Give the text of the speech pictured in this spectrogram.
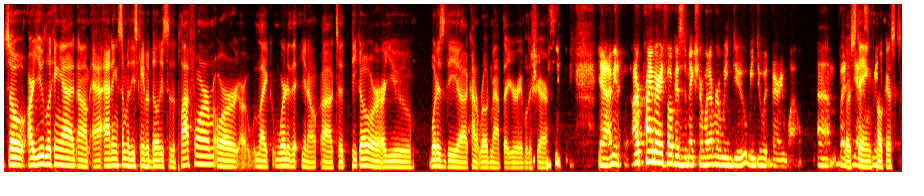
So, are you looking at um, adding some of these capabilities to the platform, or, or like where do the you know uh, to Pico, or are you? What is the uh, kind of roadmap that you're able to share? yeah, I mean, our primary focus is to make sure whatever we do, we do it very well. Um, but so staying yes, we, focused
